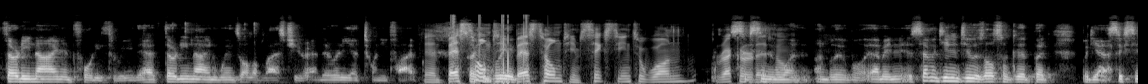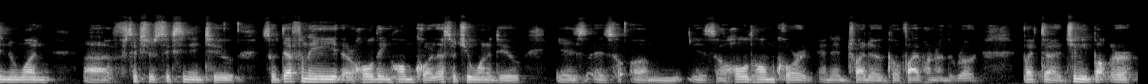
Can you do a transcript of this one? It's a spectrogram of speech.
39 and 43. They had 39 wins all of last year and they're already at 25. And best so home team, best home team, 16 to 1 record 16 at home. 1, unbelievable. I mean, 17 and 2 is also good, but, but yeah, 16 to 1 uh, Sixers 16 and two. So definitely they're holding home court. That's what you want to do is is um, is hold home court and then try to go 500 on the road. But uh, Jimmy Butler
